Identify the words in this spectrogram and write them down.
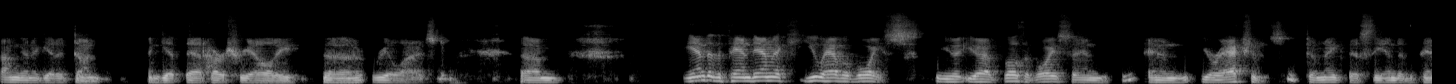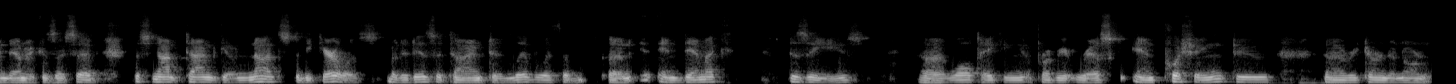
I'm gonna get it done and get that harsh reality uh, realized. Um, the end of the pandemic, you have a voice. You, you have both a voice and, and your actions to make this the end of the pandemic. As I said, this is not a time to go nuts, to be careless, but it is a time to live with a- an endemic disease uh, while taking appropriate risk and pushing to uh, return to normal.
